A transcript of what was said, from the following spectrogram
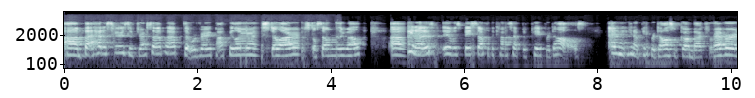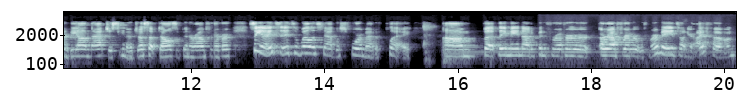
Um, but I had a series of dress up apps that were very popular and still are, still selling really well. Uh, you know, it was, it was based off of the concept of paper dolls. And you know, paper dolls have gone back forever, and beyond that, just you know, dress up dolls have been around forever. So you know, it's it's a well established format of play, um, but they may not have been forever around forever with mermaids on your iPhone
